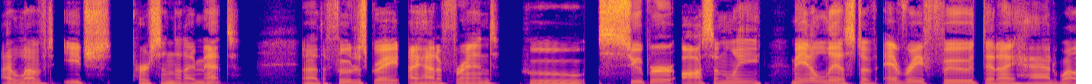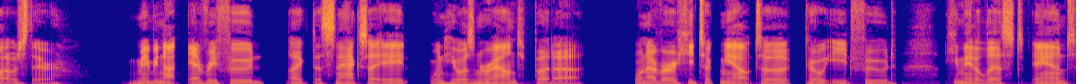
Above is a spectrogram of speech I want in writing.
I loved each person that I met uh, the food was great. I had a friend who super awesomely made a list of every food that I had while I was there. Maybe not every food, like the snacks I ate when he wasn't around, but uh, whenever he took me out to go eat food, he made a list. And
